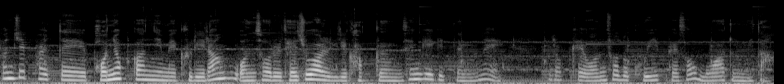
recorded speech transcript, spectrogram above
편집할 때 번역가님의 글이랑 원서를 대조할 일이 가끔 생기기 때문에 이렇게 원서도 구입해서 모아둡니다.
